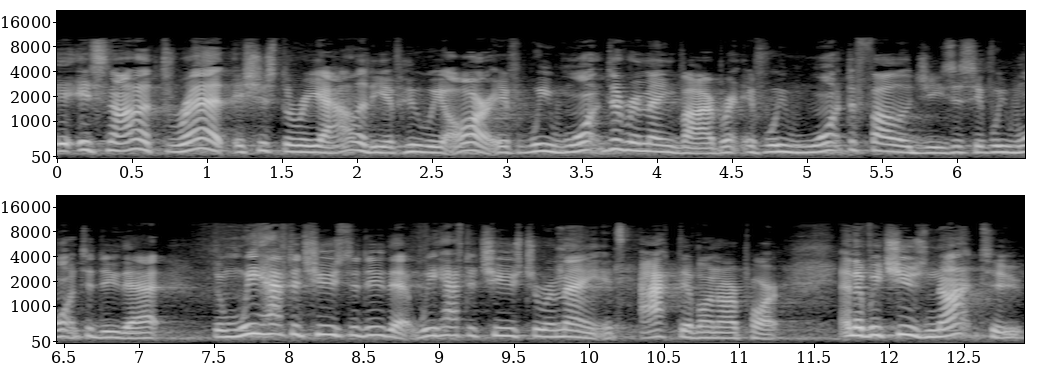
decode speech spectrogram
it's not a threat, it's just the reality of who we are. If we want to remain vibrant, if we want to follow Jesus, if we want to do that, then we have to choose to do that. We have to choose to remain. It's active on our part. And if we choose not to,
